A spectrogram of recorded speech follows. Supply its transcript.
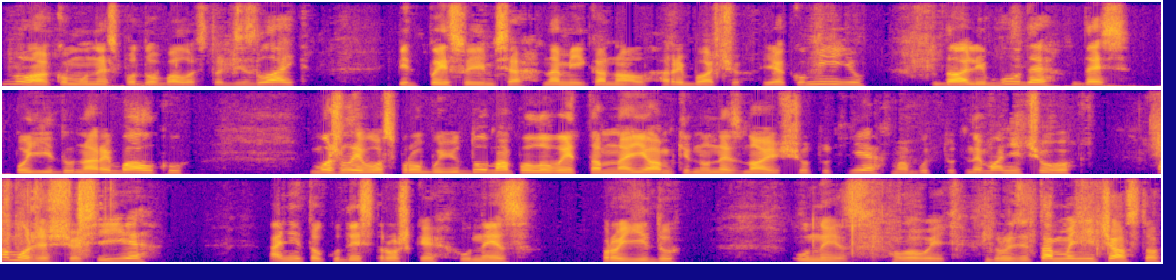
Ну а кому не сподобалось, то дізлайк. Підписуємося на мій канал Рибачу як умію. Далі буде. Десь поїду на рибалку. Можливо, спробую вдома половити там на ямки. Ну, не знаю, що тут є. Мабуть, тут нема нічого. А може щось і є. А ні, то кудись трошки униз проїду униз ловить. Друзі, там мені часто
